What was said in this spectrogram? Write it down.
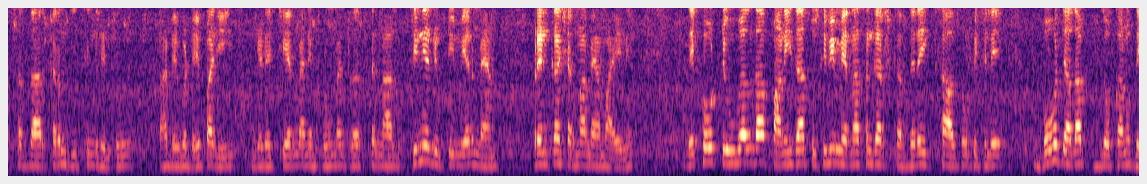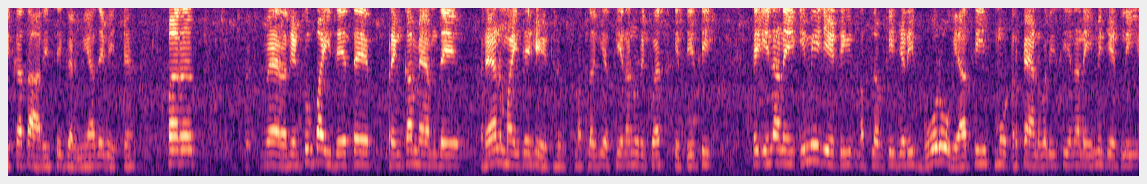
ਸਰਦਾਰ ਕਰਮਜੀਤ ਸਿੰਘ ਰਿੰਟੂ ਸਾਡੇ ਵੱਡੇ ਭਾਜੀ, ਜਿਹੜੇ ਚੇਅਰਮੈਨ ਇੰਪਰੂਵਮੈਂਟ ਟਰਸਟ ਦੇ ਨਾਲ senior deputy mayor ma'am Priyanka Sharma ma'am ਆਏ ਨੇ। ਦੇਖੋ, ਟਿਊਬਵੈਲ ਦਾ ਪਾਣੀ ਦਾ ਤੁਸੀਂ ਵੀ ਮੇਰੇ ਨਾਲ ਸੰਘਰਸ਼ ਕਰਦੇ ਰਹੇ ਇੱਕ ਸਾਲ ਤੋਂ ਪਿਛਲੇ, ਬਹੁਤ ਜ਼ਿਆਦਾ ਲੋਕਾਂ ਨੂੰ ਦਿੱਕਤ ਆ ਰਹੀ ਸੀ ਗਰਮੀਆਂ ਦੇ ਵਿੱਚ। ਪਰ ਵੈ- ਰਿੰਟੂ ਭਾਈ ਦੇ ਤੇ ਪ੍ਰਿੰਕਾ ਮੈਮ ਦੇ ਰਹਿਨਮਾਈ ਦੇ ਹੇਠ, ਮਤਲਬ ਕਿ ਅਸੀਂ ਇਹਨਾਂ ਨੂੰ ਰਿਕੁਐਸਟ ਕੀਤੀ ਸੀ ਤੇ ਇਹਨਾਂ ਨੇ ਇਮੀਡੀਏਟਲੀ ਮਤਲਬ ਕਿ ਜਿਹੜੀ ਬੋਰ ਹੋ ਗਿਆ ਸੀ, ਮੋਟਰ ਪੈਣ ਵਾਲੀ ਸੀ, ਇਹਨਾਂ ਨੇ ਇਮੀਡੀਏਟਲੀ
